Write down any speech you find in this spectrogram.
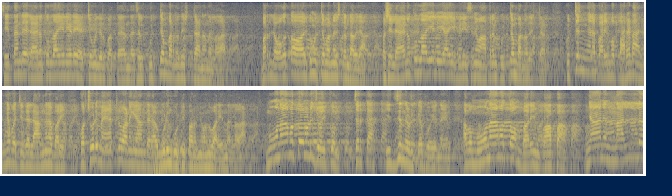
ചെയ്ത്താന്റെ ലാനത്തുല്ലായിലിയുടെ ഏറ്റവും വലിയൊരു പ്രത്യേകത എന്താ വെച്ചാൽ കുറ്റം പറഞ്ഞത് ഇഷ്ടമാണ് എന്നുള്ളതാണ്. പറഞ്ഞ ലോകത്ത് ആർക്കും കുറ്റം പറഞ്ഞത് ഇഷ്ടം പക്ഷെ പക്ഷെ ലാനത്തുല്ലായിലിയായ ഇബിലീസിന് മാത്രം കുറ്റം പറഞ്ഞത് ഇഷ്ടമാണ്. കുറ്റം ഇങ്ങനെ പറയുമ്പോൾ പരട അന്നെ പറ്റിയിട്ടല്ല അങ്ങനെ പറയും. കുറച്ചുകൂടി മാറ്റർ വേണമെങ്കിൽ ഞാൻ തരാം കൂടിയും കൂട്ടി പറഞ്ഞു എന്ന് പറയുന്നുള്ളതാണ്. മൂന്നാമത്തോനോട് ചോദിക്കും ചെറുക്ക ഇജ്ജിന്ന് എടുക്കാൻ പോയിന്ന്? അപ്പൊ മൂന്നാമത്തോൻ പറയും പാപ്പ ഞാൻ നല്ല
